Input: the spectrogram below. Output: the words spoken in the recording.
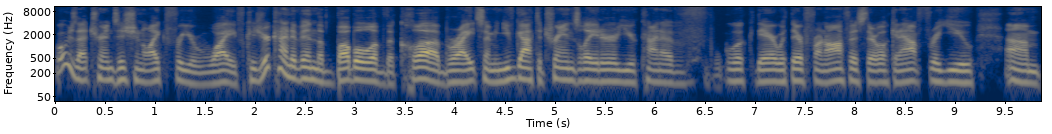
What was that transition like for your wife? Because you're kind of in the bubble of the club, right? So, I mean, you've got the translator, you kind of look there with their front office, they're looking out for you. Um,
